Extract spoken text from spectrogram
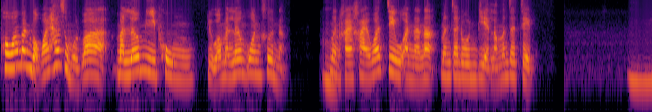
เพราะว่ามันบอกว่าถ้าสมมติว่ามันเริ่มมีพุงหรือว่ามันเริ่มอ้วนขึ้นอะ เหมือนคล้าย ๆ ว่าจิวอันนั้นอะ มันจะโดนเบียดแล้วมันจะเจ็บ อืมอืม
